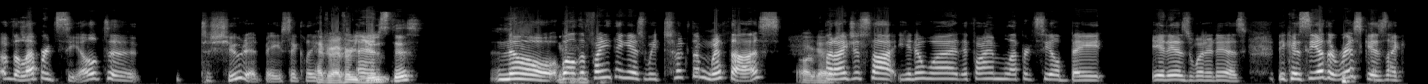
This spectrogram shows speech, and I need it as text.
of the leopard seal to to shoot it basically Have you ever And- used this? no well the funny thing is we took them with us Okay. but i just thought you know what if i'm leopard seal bait it is what it is because the other risk is like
